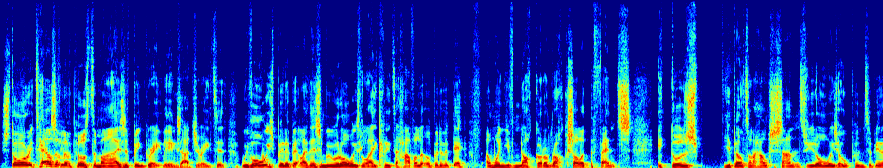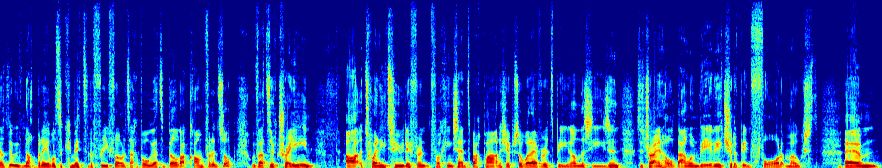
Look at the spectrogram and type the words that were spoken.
story tales of Liverpool's demise have been greatly exaggerated. We've always been a bit like this, and we were always likely to have a little bit of a dip. And when you've not got a rock solid defence, it does. You're built on a house of sand, so you're always open to being able to do. We've not been able to commit to the free flowing attack of all. We had to build our confidence up. We've had to train our 22 different fucking centre back partnerships or whatever it's been on the season to try and hold down when really it should have been four at most. Um,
